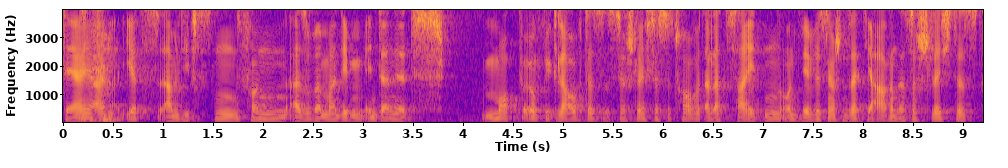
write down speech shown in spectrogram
der ja jetzt am liebsten von, also wenn man dem Internet Mob irgendwie glaubt, das ist der schlechteste Torwart aller Zeiten und wir wissen ja schon seit Jahren, dass er schlecht ist.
